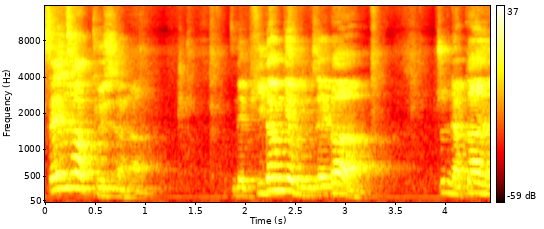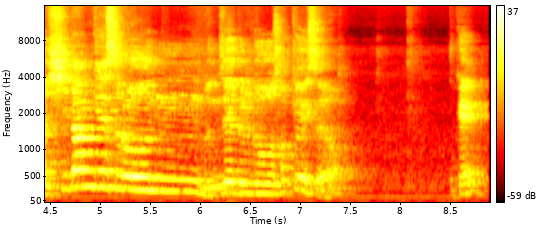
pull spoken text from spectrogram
센수학 교재잖아. 근데 B단계 문제가 좀 약간 C단계스러운 문제들도 섞여 있어요. 오케이?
